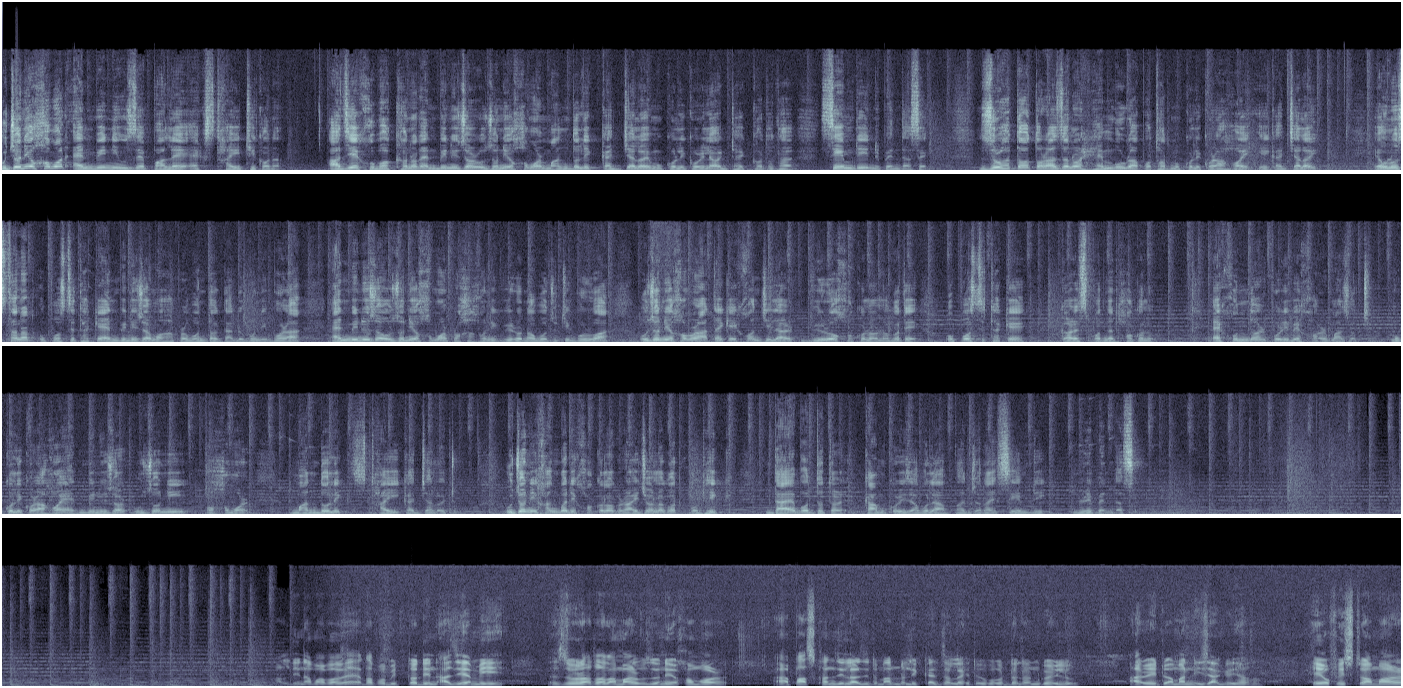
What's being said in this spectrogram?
উজনি অসমত N B নিউজে পালে এক স্থায়ী ঠিকনা। আজিয়ে শুভক্ষণত এন বি নিউজৰ উজনি অসমৰ মাণ্ডলিক কাৰ্যালয় মুকলি কৰিলে অধ্যক্ষ তথা চি এম ডি নৃপেন দাসে। যোৰহাটৰ তৰাজনৰ হেমবৰুৱা পথত মুকলি কৰা হয় এই কাৰ্যালয়। এই অনুষ্ঠানত উপস্থিত থাকে এন বি নিউজৰ মহাপ্ৰবন্ধক দাদুমণি বৰা এন বি নিউজৰ উজনি অসমৰ প্ৰশাসনিক ব্যুৰ নৱজ্যোতি বৰুৱা উজনি অসমৰ আটাইকেইখন জিলাৰ ব্যুৰসকলৰ লগতে উপস্থিত থাকে কৰেছপণ্ডেণ্টসকলো। এক সুন্দৰ পৰিৱেশৰ মাজত মুকলি কৰা হয় এন বি নিউজৰ উজনি অসমৰ মাণ্ডলিক স্থায়ী কাৰ্যালয়টো। উজনি সাংবাদিকসকলক ৰাইজৰ লগত অধিক দায়বদ্ধতাৰে কাম কৰি যাবলৈ আহ্বান জনায় চি এম ডি নৃপেন দাসে ভাল দিন আমাৰ বাবে এটা পবিত্ৰ দিন। আজি আমি যোৰহাটত আমাৰ উজনি অসমৰ পাঁচখন জিলাৰ যিটো মাণ্ডলিক কাৰ্যালয় সেইটো উদ্বোধন কৰিলোঁ। আৰু এইটো আমাৰ নিজা গৃহ সেই অফিচটো আমাৰ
